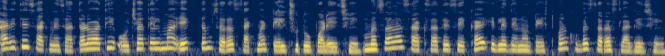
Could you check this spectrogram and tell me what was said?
આ રીતે શાકને સાતળવાથી ઓછા તેલમાં એકદમ સરસ શાકમાં તેલ છૂટું પડે છે. મસાલા શાક સાથે શેકાય એટલે તેનો ટેસ્ટ પણ ખૂબ જ સરસ લાગે છે.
